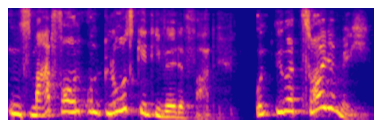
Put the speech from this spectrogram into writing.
ein Smartphone und los geht die wilde Fahrt. Und überzeuge mich.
